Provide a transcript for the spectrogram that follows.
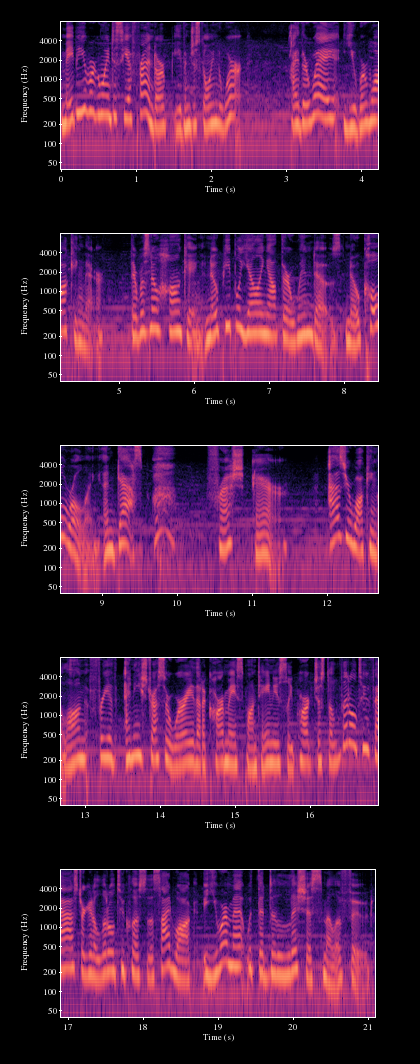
Maybe you were going to see a friend or even just going to work. Either way, you were walking there. There was no honking, no people yelling out their windows, no coal rolling, and gasp, fresh air. As you're walking along, free of any stress or worry that a car may spontaneously park just a little too fast or get a little too close to the sidewalk, you are met with the delicious smell of food.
